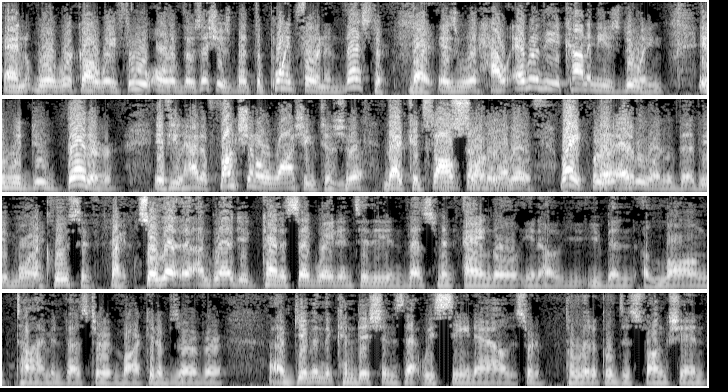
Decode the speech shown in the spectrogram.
and we'll work our way through all of those issues. But the point for an investor Right. is what however the economy is doing, it would do better if you had a functional Washington Sure. that could solve some of the growth. Right. Uh, everyone would be, be more inclusive. Right. So le- I'm glad you kind of segued into the investment angle. You know, you, you've been a long time investor, market observer. Uh, given the conditions that we see now, the sort of political dysfunction,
